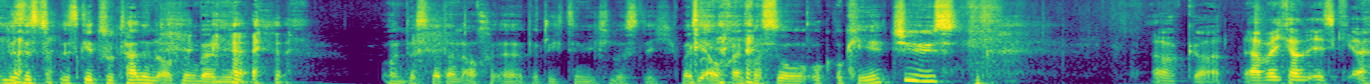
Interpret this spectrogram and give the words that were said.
und das, ist, das geht total in Ordnung bei mir. Und das war dann auch äh, wirklich ziemlich lustig, weil die auch einfach so, okay, tschüss. Oh Gott. Aber ich kann, ich, äh,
